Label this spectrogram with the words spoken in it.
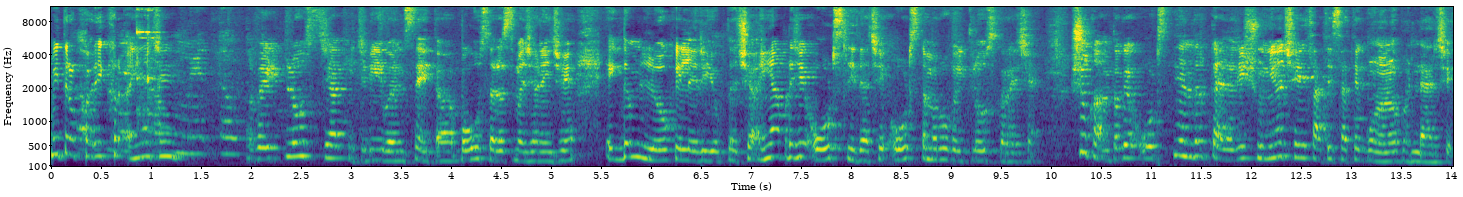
મિત્રો, ખરેખર અહીંયા જે વેઇટ લોસ જે આ ખીચડી બનશે તો બહુ સરસ મજાની છે. એકદમ લો કેલેરીયુક્ત છે. અહીંયા આપણે જે ઓટ્સ લીધા છે, ઓટ્સ તમારું વેઇટ લોસ કરે છે. શું કામ? તો કે ઓટ્સની અંદર કેલરી શૂન્ય છે, સાથે સાથે ગુણોનો ભંડાર છે.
